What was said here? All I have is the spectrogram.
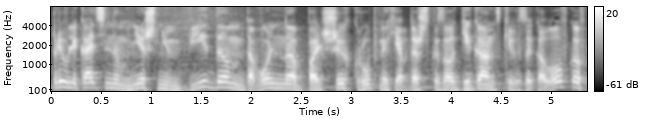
привлекательным внешним видом довольно больших крупных я бы даже сказал гигантских заголовков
